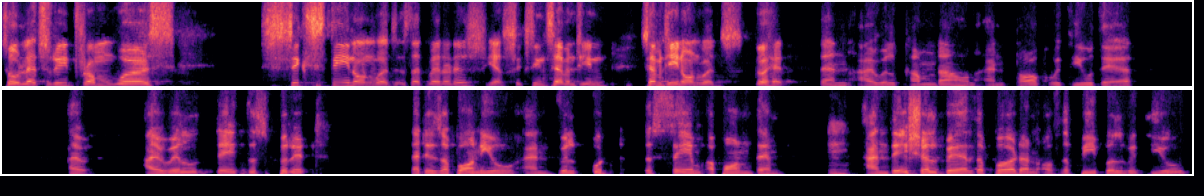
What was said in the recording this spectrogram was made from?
So let's read from verse 16 onwards. Is that where it is? Yes, 16, 17, 17 onwards. Go ahead. Then I will come down and talk with you there. I, I will take the spirit that is upon you and will put the same upon them. Mm. And they shall bear the burden of the people with you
